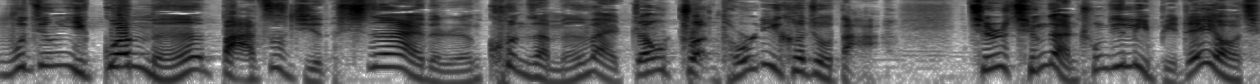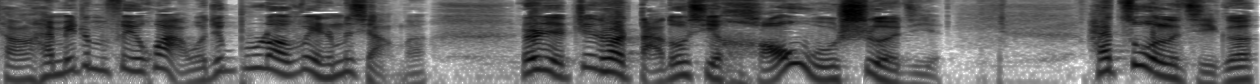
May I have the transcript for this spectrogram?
吴京一关门，把自己心爱的人困在门外，然后转头立刻就打。其实情感冲击力比这要强，还没这么废话，我就不知道为什么想的。而且这段打斗戏毫无设计，还做了几个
